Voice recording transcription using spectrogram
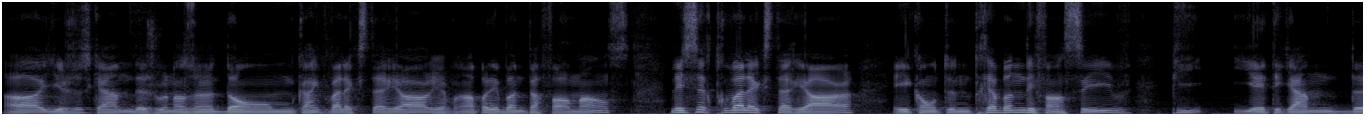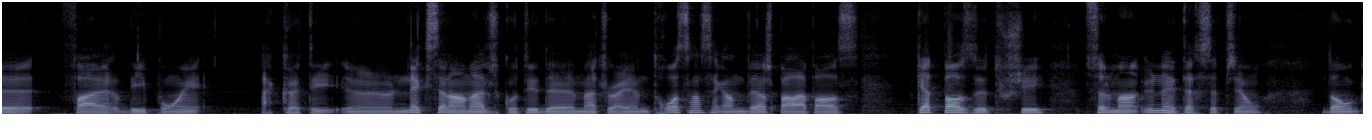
Ah, il est juste quand même de jouer dans un dôme. Quand il va à l'extérieur, il a vraiment pas des bonnes performances. Là, il s'est retrouvé à l'extérieur et contre une très bonne défensive. Puis il a été quand même de faire des points à côté. Un excellent match du côté de Matt Ryan. 350 verges par la passe, 4 passes de toucher, seulement une interception. Donc,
